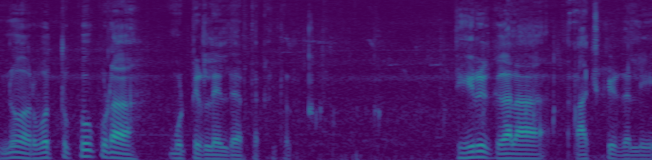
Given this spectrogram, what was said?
ಇನ್ನೂ ಅರವತ್ತಕ್ಕೂ ಕೂಡ ಮುಟ್ಟಿರಲಿಲ್ಲದೆ ಇರ್ತಕ್ಕಂಥದ್ದು. ದೀರ್ಘಕಾಲ ರಾಜಕೀಯದಲ್ಲಿ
